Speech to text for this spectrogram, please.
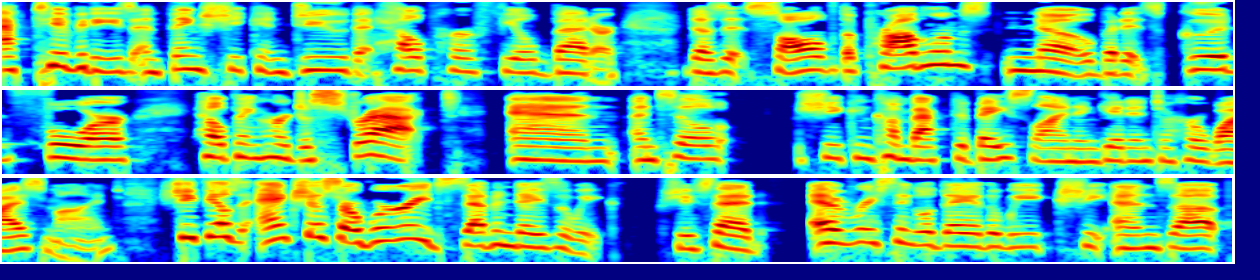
activities and things she can do that help her feel better. Does it solve the problems? No, but it's good for helping her distract and until she can come back to baseline and get into her wise mind. She feels anxious or worried seven days a week. She said every single day of the week, she ends up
